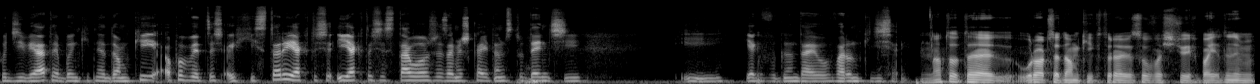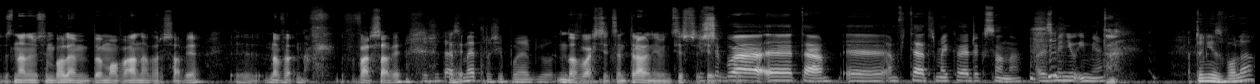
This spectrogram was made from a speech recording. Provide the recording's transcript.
podziwia te błękitne domki. Opowiedz coś o ich historii jak to się, i jak to się stało, że zamieszkali tam studenci i jak wyglądają warunki dzisiaj. No to te urocze domki, które są właściwie chyba jedynym znanym symbolem Bemowa na Warszawie, y, no, w- no, w Warszawie, Jeszcze teraz metro się pojawiło. no właśnie centralnie, więc jeszcze, Jeszcze się... była e, ta, e, amfiteatr Michaela Jacksona, ale zmienił imię. To nie jest Wola?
